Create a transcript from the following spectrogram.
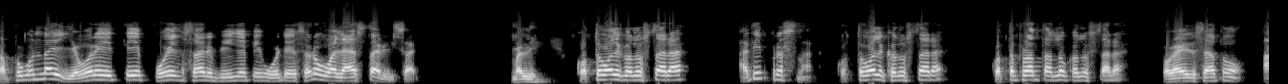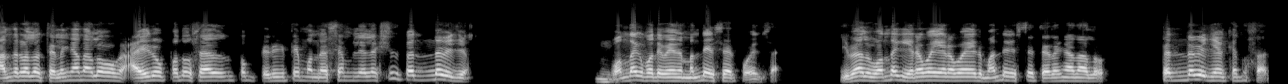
తప్పకుండా ఎవరైతే పోయినసారి బీజేపీకి ఓటేశారో వాళ్ళు వేస్తారు ఈసారి. మళ్ళీ కొత్త వాళ్ళు కలుస్తారా? అది ప్రశ్న. కొత్త వాళ్ళు కలుస్తారా? కొత్త ప్రాంతాల్లో కలుస్తారా? ఒక ఐదు శాతం ఆంధ్రాలో తెలంగాణలో ఒక ఐదో పదో శాతం పెరిగితే మొన్న అసెంబ్లీ ఎలక్షన్ పెద్ద విజయం. వందకి పదివేల మంది వేశారు పోయినసారి. ఇవాళ వందకి ఇరవై ఇరవై ఐదు మంది వేస్తే తెలంగాణలో పెద్ద విజయం కింద సార్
